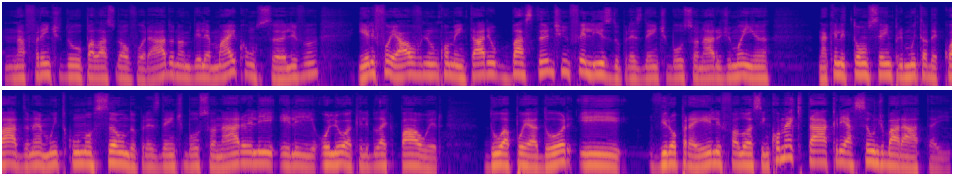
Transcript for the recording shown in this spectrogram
na frente do Palácio do Alvorado. O nome dele é Michael Sullivan. E ele foi alvo de um comentário bastante infeliz do presidente Bolsonaro de manhã. Naquele tom sempre muito adequado, né? muito com noção do presidente Bolsonaro, ele, ele olhou aquele Black Power do apoiador e virou para ele e falou assim: Como é que tá a criação de barata aí?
